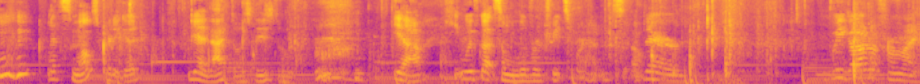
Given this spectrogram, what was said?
it smells pretty good. Yeah, that does. These don't. Yeah, he, we've got some liver treats for him. So, They're. We got it from my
